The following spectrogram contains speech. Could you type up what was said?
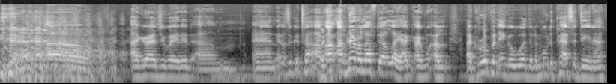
uh, I graduated, um, and it was a good time. I, I, I've never left LA. I, I, I grew up in Inglewood, then I moved to Pasadena,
